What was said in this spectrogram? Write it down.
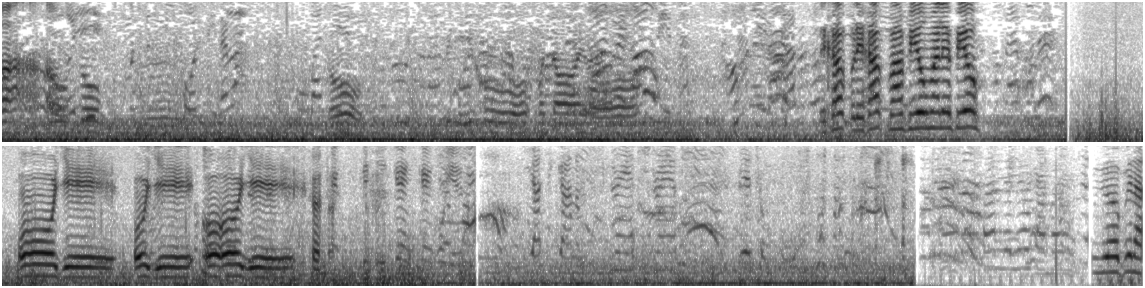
ว้าวโก้โก้วิถีครูมันดอยโอ้สวัส ดีครับสวัสดีครับ มาฟิว มาเลยฟิว โอเย โอเย โอเย นี่คือแกล้งแกล้งเขาเย็นยาติการน้ำเดรสเดรสเดรสชมพูเกือบไปไหน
